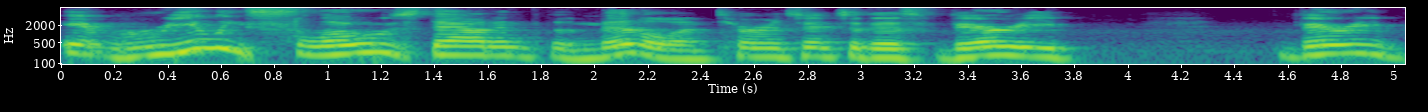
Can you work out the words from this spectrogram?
it really slows down into the middle and turns into this very very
